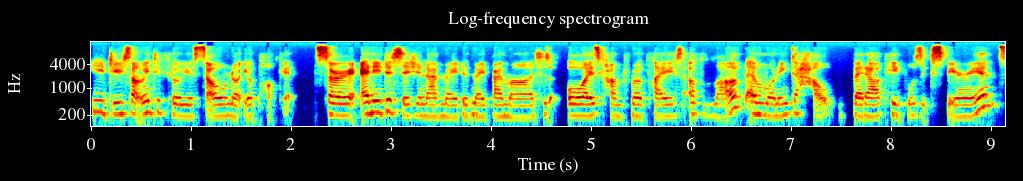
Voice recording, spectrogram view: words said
you do something to fill your soul, not your pocket. So any decision I've made with Made by Mars has always come from a place of love and wanting to help better people's experience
